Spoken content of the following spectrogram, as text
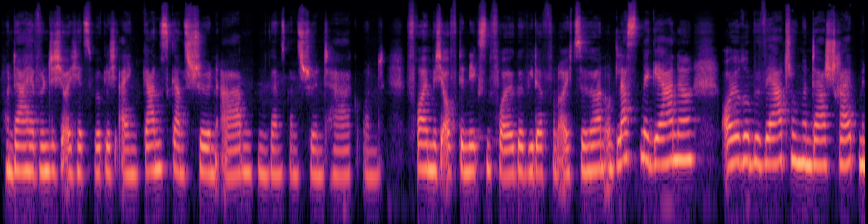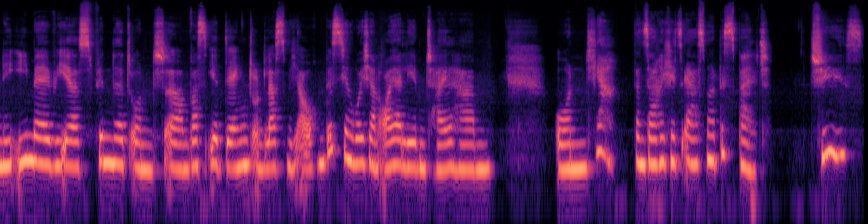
Von daher wünsche ich euch jetzt wirklich einen ganz, ganz schönen Abend, einen ganz, ganz schönen Tag und freue mich auf die nächsten Folge wieder von euch zu hören. Und lasst mir gerne eure Bewertungen da, schreibt mir eine E-Mail, wie ihr es findet und ähm, was ihr denkt und lasst mich auch ein bisschen ruhig an euer Leben teilhaben. Und ja, dann sage ich jetzt erstmal bis bald. Tschüss.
